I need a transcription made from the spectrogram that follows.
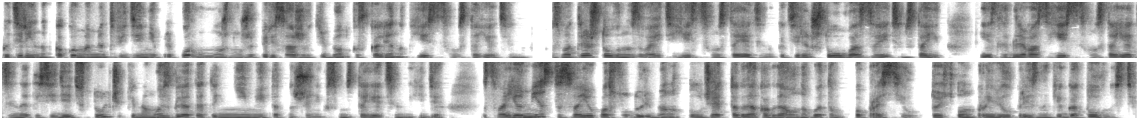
Катерина, в какой момент введения прикорма можно уже пересаживать ребенка с коленок есть самостоятельно? Смотря что вы называете есть самостоятельно, Катерин, что у вас за этим стоит. Если для вас есть самостоятельно это сидеть в стульчике, на мой взгляд, это не имеет отношения к самостоятельной еде. Свое место, свою посуду ребенок получает тогда, когда он об этом попросил. То есть он проявил признаки готовности.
